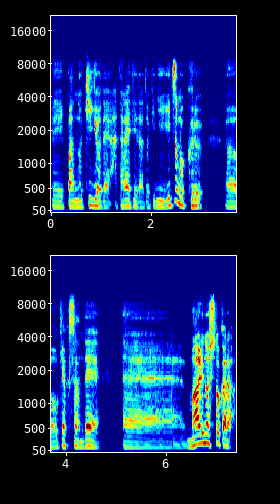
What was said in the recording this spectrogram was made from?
え一般の企業で働いていた時に、いつも来るお客さんで、えー、周りの人から、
